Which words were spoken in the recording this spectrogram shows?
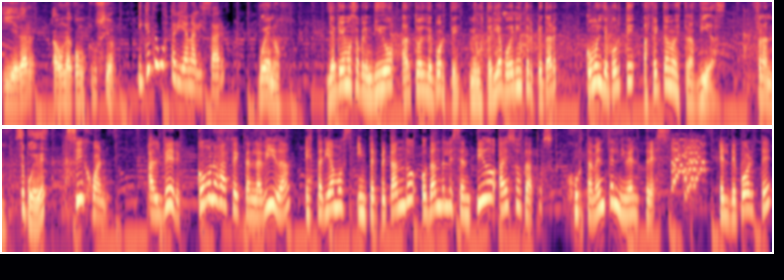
y llegar a una conclusión. ¿Y qué te gustaría analizar? Bueno, ya que hemos aprendido harto del deporte, me gustaría poder interpretar cómo el deporte afecta nuestras vidas. Fran, ¿se puede? Sí, Juan. Al ver cómo nos afecta en la vida, estaríamos interpretando o dándole sentido a esos datos, justamente el nivel 3. El deporte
